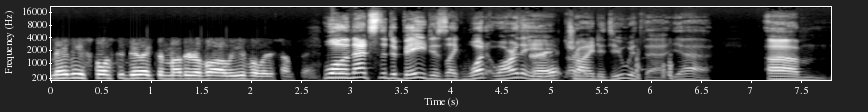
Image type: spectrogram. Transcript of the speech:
Maybe he's supposed to be like the mother of all evil or something. Well, and that's the debate is like, what are they Right, trying to do with that? Yeah. Um,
